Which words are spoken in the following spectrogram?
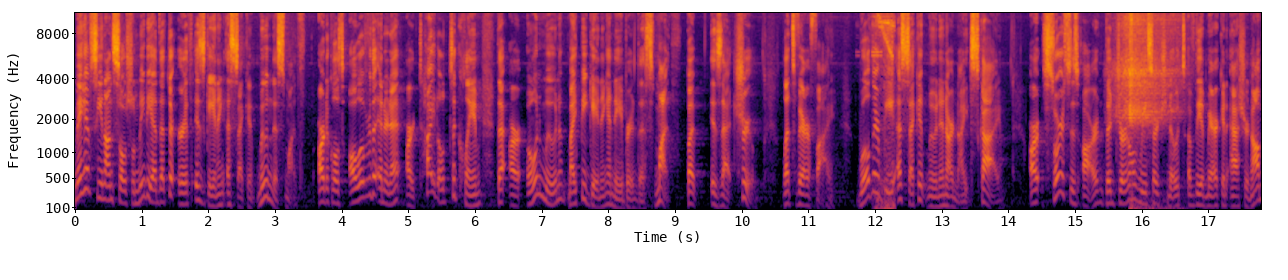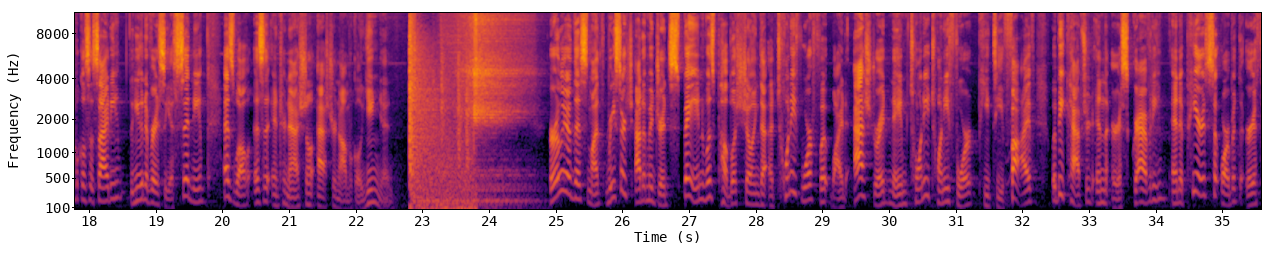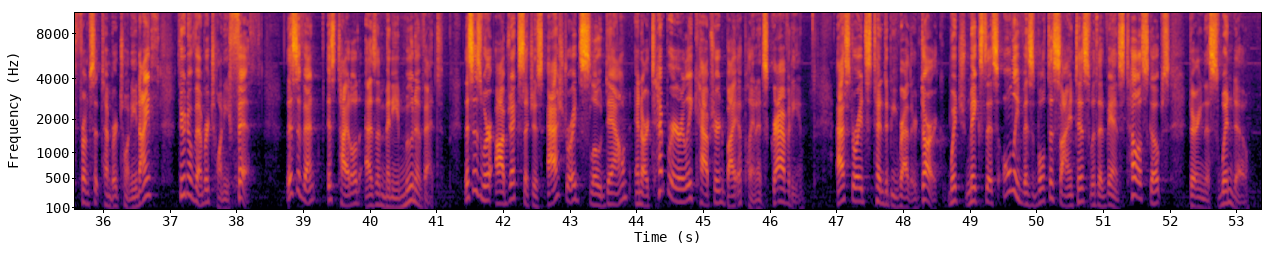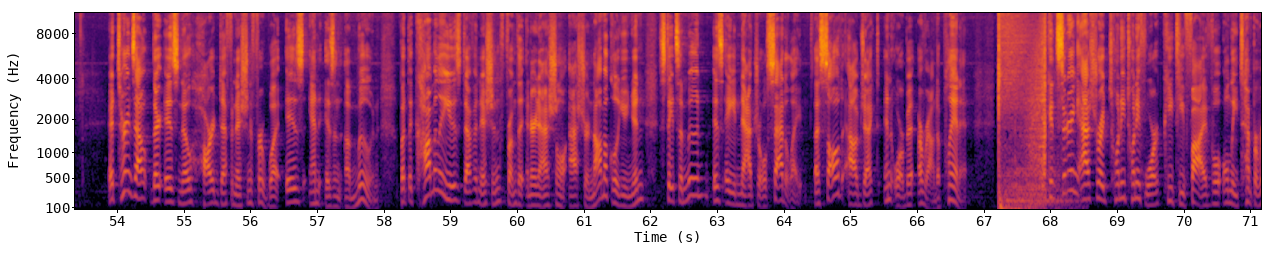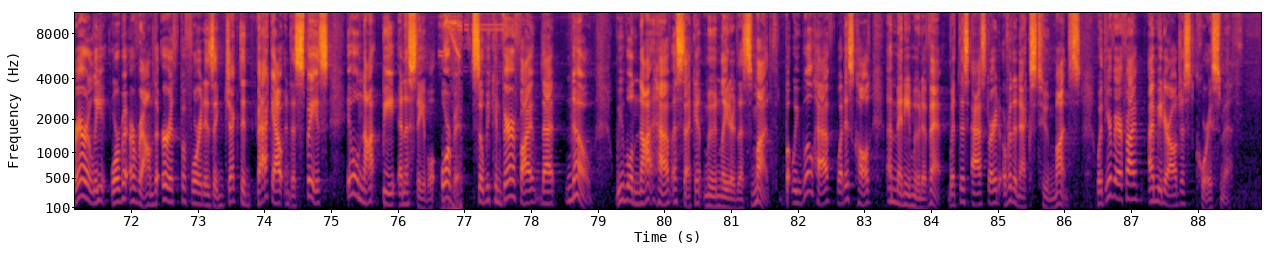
You may have seen on social media that the Earth is gaining a second moon this month. Articles all over the internet are titled to claim that our own moon might be gaining a neighbor this month. But is that true? Let's verify. Will there be a second moon in our night sky? Our sources are the journal research notes of the American Astronomical Society, the University of Sydney, as well as the International Astronomical Union. Earlier this month, research out of Madrid, Spain was published showing that a 24-foot wide asteroid named 2024 PT5 would be captured in the Earth's gravity and appears to orbit the Earth from September 29th through November 25th. This event is titled as a mini-moon event. This is where objects such as asteroids slow down and are temporarily captured by a planet's gravity. Asteroids tend to be rather dark, which makes this only visible to scientists with advanced telescopes during this window. It turns out there is no hard definition for what is and isn't a moon, but the commonly used definition from the International Astronomical Union states a moon is a natural satellite, a solid object in orbit around a planet. Considering asteroid 2024 PT5 will only temporarily orbit around the Earth before it is ejected back out into space, it will not be in a stable orbit. So we can verify that no, we will not have a second moon later this month, but we will have what is called a mini moon event with this asteroid over the next two months. With your Verify, I'm meteorologist Corey Smith.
